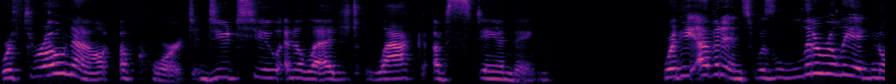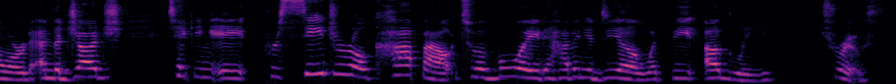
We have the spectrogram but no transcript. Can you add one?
were thrown out of court due to an alleged lack of standing, where the evidence was literally ignored and the judge taking a procedural cop out to avoid having to deal with the ugly truth.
